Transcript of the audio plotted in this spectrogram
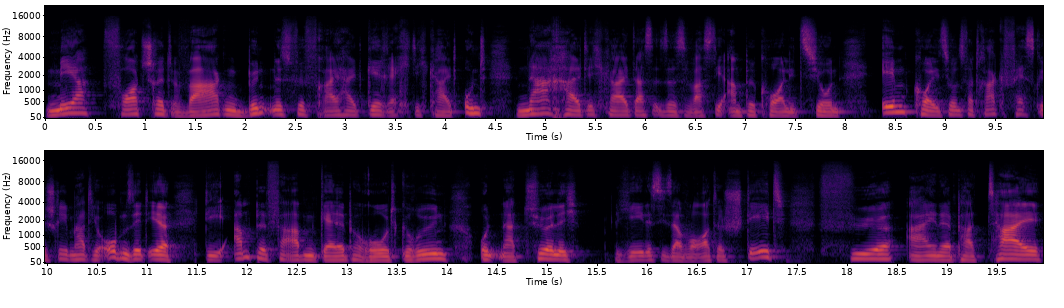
Mehr Fortschritt wagen, Bündnis für Freiheit, Gerechtigkeit und Nachhaltigkeit. Das ist es, was die Ampelkoalition im Koalitionsvertrag festgeschrieben hat. Hier oben seht ihr die Ampelfarben Gelb, Rot, Grün und natürlich jedes dieser Worte steht für eine Partei.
